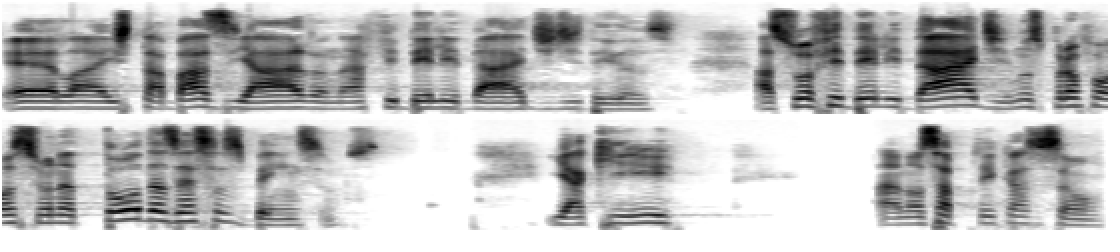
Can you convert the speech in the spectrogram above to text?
ela está baseada na fidelidade de Deus. A sua fidelidade nos proporciona todas essas bênçãos. E aqui a nossa aplicação.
